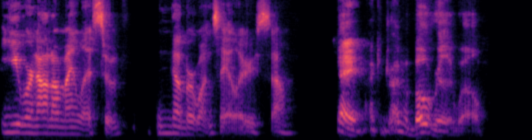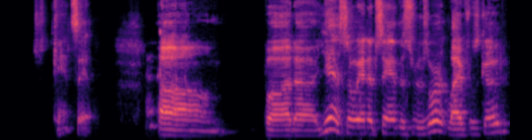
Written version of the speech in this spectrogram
You were not on my list of number one sailors, so hey, I can drive a boat really well, just can't sail. Um, but uh, yeah, so we ended up staying at this resort. Life was good.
